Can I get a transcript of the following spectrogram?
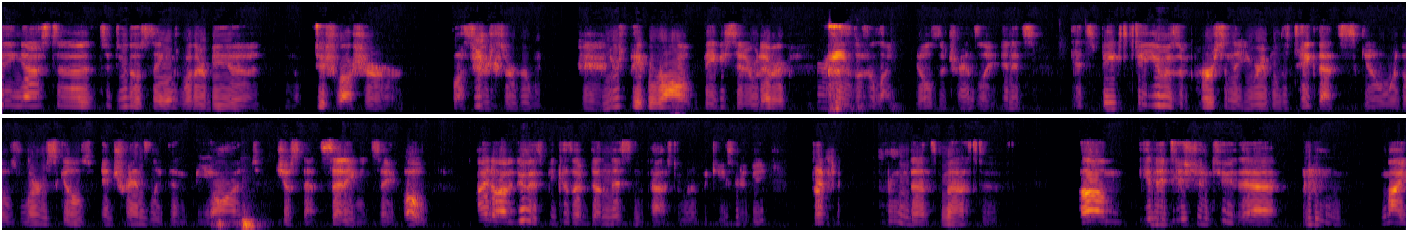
being asked to, to do those things, whether it be a you know, dishwasher or busser, server, with, newspaper route, babysitter, whatever. right, those are life skills that translate, and it's it speaks to you as a person that you were able to take that skill or those learned skills and translate them beyond just that setting and say, oh, I know how to do this because I've done this in the past or whatever the case may be. That, that's massive. Um, in addition to that, my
